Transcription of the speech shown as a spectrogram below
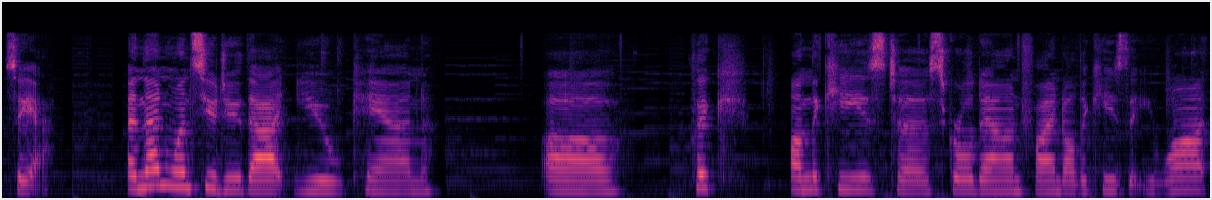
So yeah. And then once you do that, you can uh, click on the keys to scroll down, find all the keys that you want,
